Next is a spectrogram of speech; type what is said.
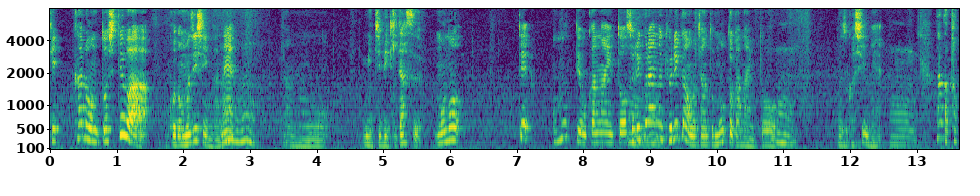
結果論としては子供自身がね、うんうん。あの導き出すものって思っておかないとそれぐらいの距離感をちゃんと持っとかないとうん。難しいね。うん、なんか得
